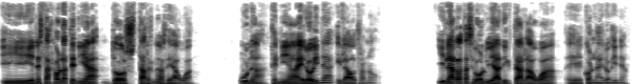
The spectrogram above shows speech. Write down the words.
y en esta jaula tenía dos tarrinas de agua. Una tenía heroína y la otra no. Y la rata se volvía adicta al agua eh, con la heroína.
